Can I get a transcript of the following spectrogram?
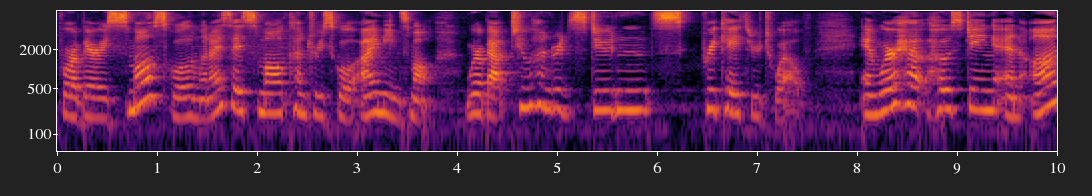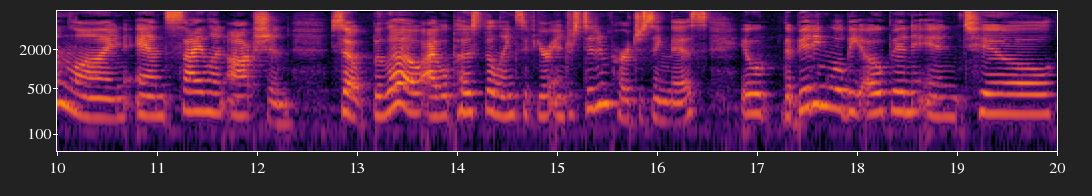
for a very small school. And when I say small country school, I mean small. We're about 200 students, pre K through 12 and we're hosting an online and silent auction. So below, I will post the links if you're interested in purchasing this. It will the bidding will be open until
